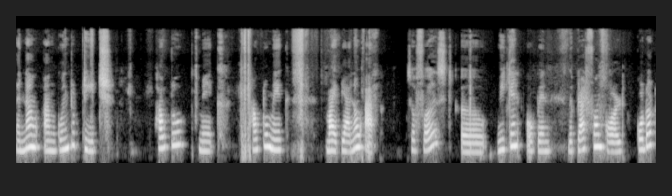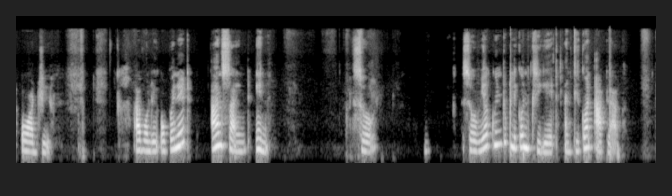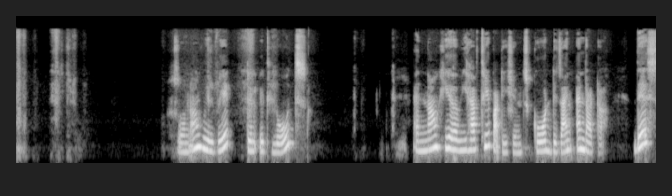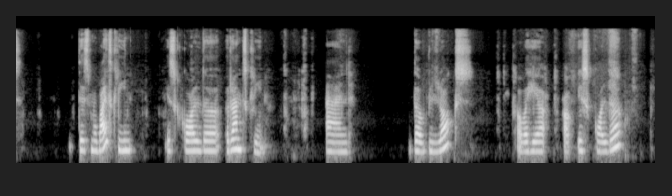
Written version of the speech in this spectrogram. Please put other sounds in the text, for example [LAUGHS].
and now I'm going to teach how to make how to make my piano app. So first uh, we can open the platform called code.org I've already opened it and signed in. So so we are going to click on create and click on app lab so now we'll wait till it loads. And now here we have three partitions code design and data. This this mobile screen is called the run screen. And the blocks over here uh, is called the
